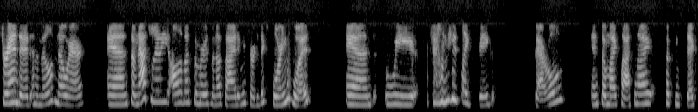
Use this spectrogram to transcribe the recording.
stranded in the middle of nowhere. And so naturally, all of us swimmers went outside and we started exploring the woods. And we found these like big barrels. And so my class and I took some sticks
